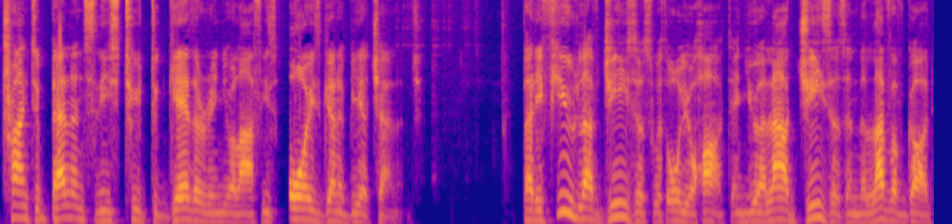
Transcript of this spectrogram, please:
trying to balance these two together in your life is always going to be a challenge. But if you love Jesus with all your heart and you allow Jesus and the love of God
